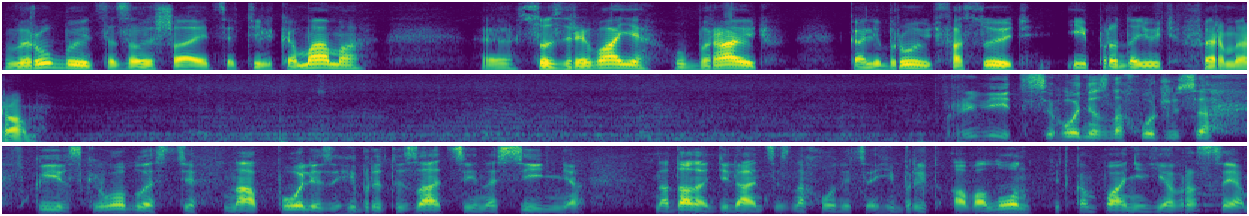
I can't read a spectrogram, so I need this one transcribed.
вирубується, залишається тільки мама, е, созріває, убирають, калібрують, фасують і продають фермерам. Привіт! Сьогодні знаходжуся в Київській області на полі з гібридизації насіння. На даній ділянці знаходиться гібрид Авалон від компанії Євросем.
